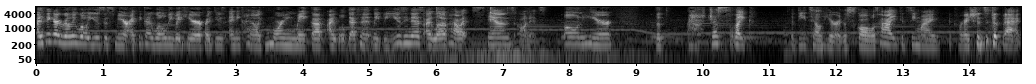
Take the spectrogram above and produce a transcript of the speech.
I think I really will use this mirror. I think I will leave it here. If I do any kind of like morning makeup, I will definitely be using this. I love how it stands on its own here. The Just like the detail here, the skulls. Hi, you can see my decorations in the back.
